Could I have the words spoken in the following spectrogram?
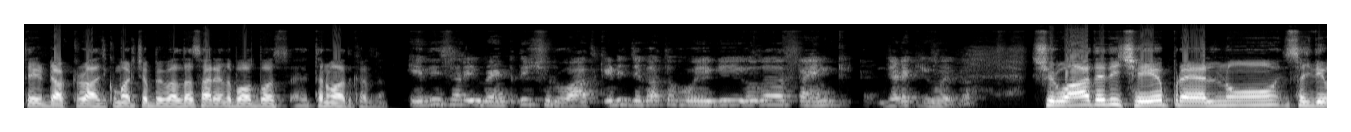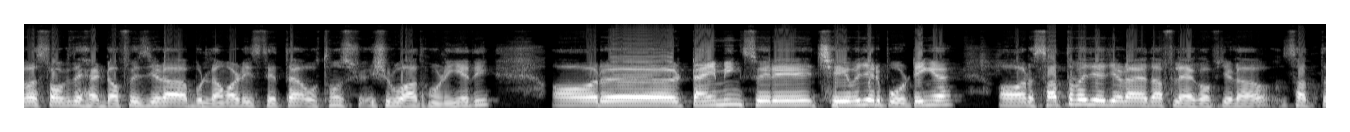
ਤੇ ਡਾਕਟਰ ਰਾਜਕੁਮਾਰ ਚੱਬੇਵਾਲ ਦਾ ਸਾਰਿਆਂ ਦਾ ਬਹੁਤ-ਬਹੁਤ ਧੰਨਵਾਦ ਕਰਦਾ। ਇਹਦੀ ਸਰ ਇਵੈਂਟ ਦੀ ਸ਼ੁਰੂਆਤ ਕਿਹੜੀ ਜਗ੍ਹਾ ਤੋਂ ਹੋਏਗੀ? ਉਹਦਾ ਟਾਈਮ ਜਿਹੜਾ ਕੀ ਹੋਏਗਾ? ਸ਼ੁਰੂਆਤ ਇਹਦੀ 6 ਅਪ੍ਰੈਲ ਨੂੰ ਸਚਦੇਵਾ ਸਟਾਕ ਦੇ ਹੈੱਡ ਆਫਿਸ ਜਿਹੜਾ ਬੁੱਲਾਂਵਾੜੀ ਸਥਿਤ ਹੈ ਉੱਥੋਂ ਸ਼ੁਰੂਆਤ ਹੋਣੀ ਹੈ ਇਹਦੀ। ਔਰ ਟਾਈਮਿੰਗ ਸਵੇਰੇ 6 ਵਜੇ ਰਿਪੋਰਟਿੰਗ ਹੈ ਔਰ 7 ਵਜੇ ਜਿਹੜਾ ਇਹਦਾ ਫਲੈਗ ਆਫ ਜਿਹੜਾ 7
